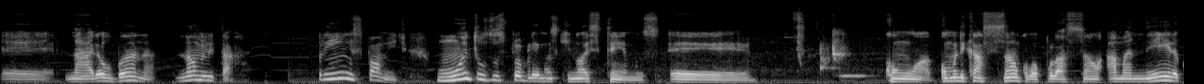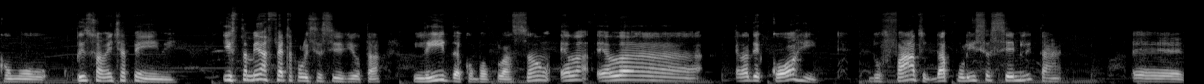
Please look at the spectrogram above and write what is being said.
é, na área urbana, não militar. Principalmente. Muitos dos problemas que nós temos é, com a comunicação com a população, a maneira como, principalmente a PM, isso também afeta a Polícia Civil, tá? Lida com a população, ela, ela, ela decorre do fato da polícia ser militar. É,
